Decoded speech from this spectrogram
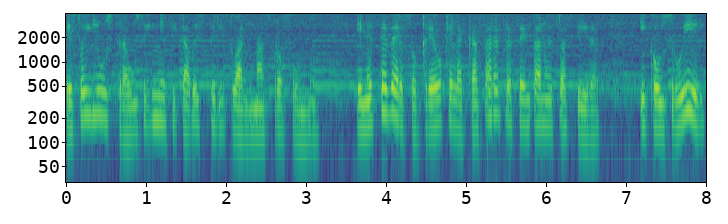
Esto ilustra un significado espiritual más profundo. En este verso creo que la casa representa nuestras vidas y construir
